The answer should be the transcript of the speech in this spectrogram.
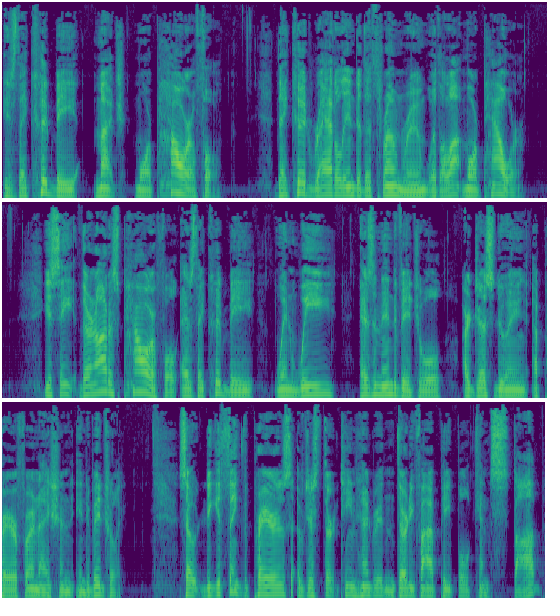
is they could be much more powerful. They could rattle into the throne room with a lot more power. You see, they're not as powerful as they could be when we, as an individual, are just doing a prayer for a nation individually. So, do you think the prayers of just 1,335 people can stop,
